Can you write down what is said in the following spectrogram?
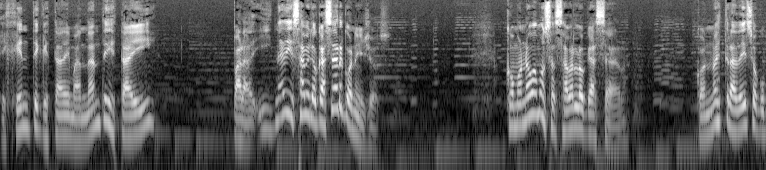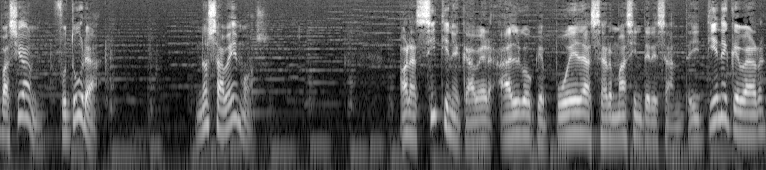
Es gente que está demandante y está ahí para, y nadie sabe lo que hacer con ellos. Como no vamos a saber lo que hacer con nuestra desocupación futura, no sabemos. Ahora sí tiene que haber algo que pueda ser más interesante y tiene que ver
